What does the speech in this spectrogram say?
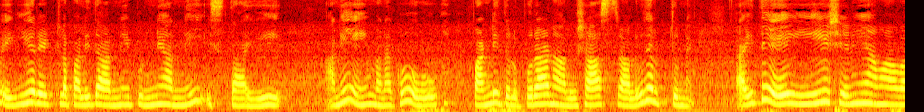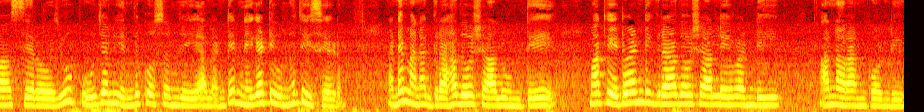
వెయ్యి రెట్ల ఫలితాన్ని పుణ్యాన్ని ఇస్తాయి అని మనకు పండితులు పురాణాలు శాస్త్రాలు తెలుపుతున్నాయి. అయితే ఈ శని అమావాస్య రోజు పూజలు ఎందుకోసం చేయాలంటే నెగటివ్ను తీసేయడం. అంటే మన గ్రహ దోషాలు ఉంటే మాకు ఎటువంటి గ్రహ దోషాలు లేవండి? అన్నారు అనుకోండి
